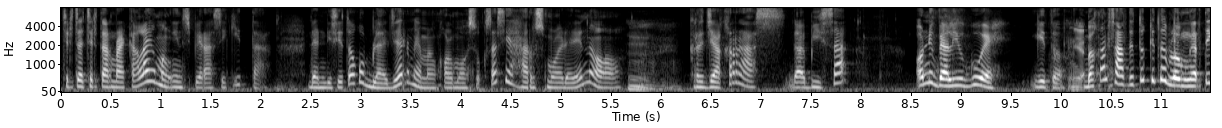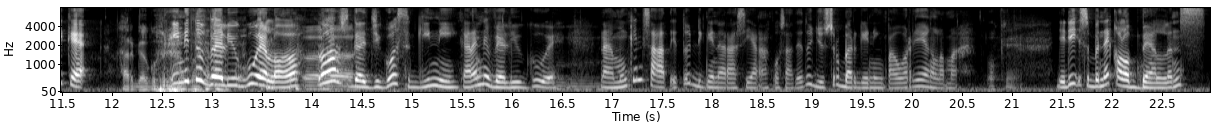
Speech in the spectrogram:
Cerita-cerita mereka lah yang menginspirasi kita. Dan di situ aku belajar memang kalau mau sukses ya harus mulai dari nol. Kerja keras, nggak bisa. Oh ini value gue gitu. Iya. Bahkan saat itu kita belum ngerti kayak Harga gue ini tuh value gue loh lo harus gaji gue segini karena ini value gue nah mungkin saat itu di generasi yang aku saat itu justru bargaining powernya yang lemah Oke. jadi sebenarnya kalau balance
